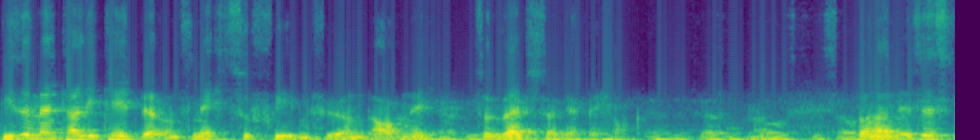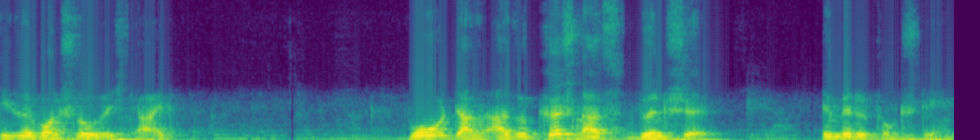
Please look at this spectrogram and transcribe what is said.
diese Mentalität wird uns nicht zufrieden führen und auch nicht zur Selbstverwirklichung. Sondern es ist diese Wunschlosigkeit, wo dann also Krishnas Wünsche im Mittelpunkt stehen.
